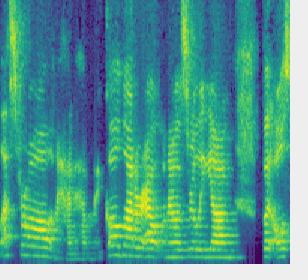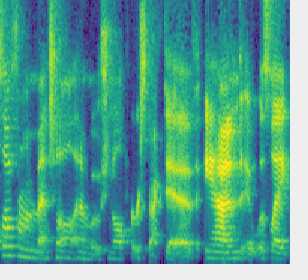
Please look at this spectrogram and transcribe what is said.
cholesterol and I had to have my gallbladder out when I was really young, but also from a mental and emotional perspective. And it was like,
